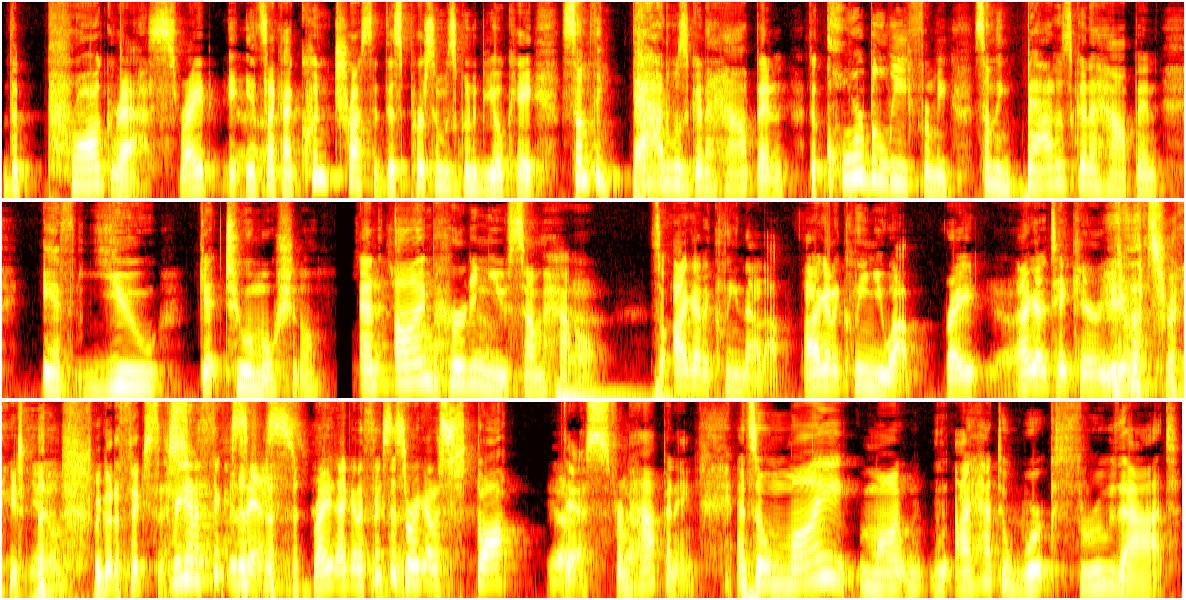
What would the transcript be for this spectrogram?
the progress, right? Yeah. It's like I couldn't trust that this person was going to be okay. Something bad was going to happen. The core belief for me, something bad is going to happen if you get too emotional. And I'm hurting yeah. you somehow. Yeah. So I got to clean that up. I got to clean you up right? Yeah. I got to take care of you. Yeah, that's right. You know? we got to fix this. We got to fix this, right? I got to fix this, or I got to stop yeah. this from yeah. happening. And so my my I had to work through that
